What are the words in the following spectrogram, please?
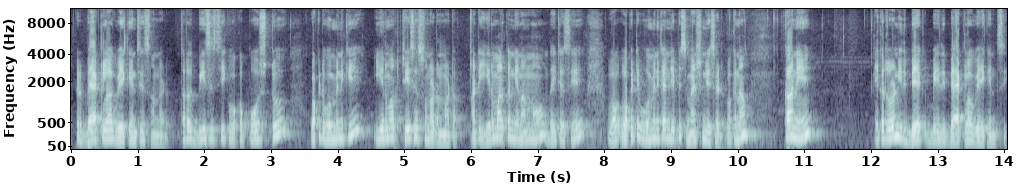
ఇక్కడ బ్యాక్లాగ్ వేకెన్సీస్ అన్నాడు. తర్వాత బీసీసీకి ఒక పోస్టు ఒకటి ఉమెన్కి ఇయర్ మార్క్ చేసేస్తున్నాడు అనమాట అంటే ఇయర్ మార్క్ అని నేను అన్నాను దయచేసి ఒకటి ఉమెన్కి అని చెప్పేసి మెన్షన్ చేశాడు. ఓకేనా? కానీ ఇక్కడ చూడండి ఇది బ్యాక్ ఇది బ్యాక్లో వేకెన్సీ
